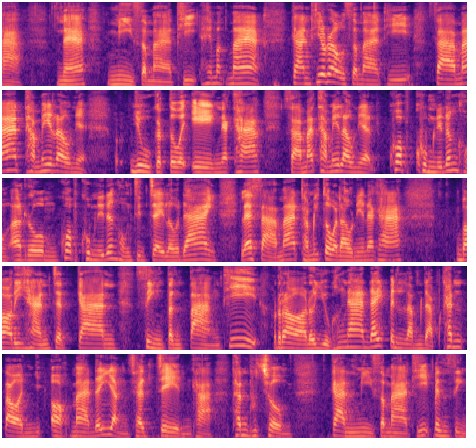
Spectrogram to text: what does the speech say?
ค่ะนะมีสมาธิให้มาก ๆ การที่เราสมาธิสามารถทำให้เราเนี่ยอยู่กับตัวเองนะคะ สามารถทำให้เราเนี่ยควบคุมในเรื่องของอารมณ์ ควบคุมในเรื่องของจิตใจเราได้ และสามารถทำให้ตัวเราเนี่ยนะคะ บริหารจัดการสิ่งต่างๆ ที่รอเราอยู่ข้างหน้าได้เป็นลำดับขั้นตอนออกมาได้อย่างชัดเจนค่ะ ท่านผู้ชม การมีสมาธิเป็นสิ่ง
